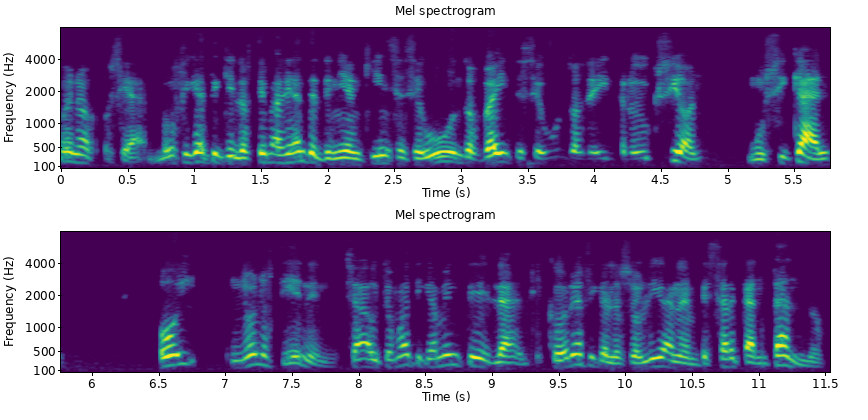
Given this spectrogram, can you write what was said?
bueno, o sea, vos fíjate que los temas de antes tenían 15 segundos, 20 segundos de introducción musical, hoy no los tienen. Ya automáticamente las discográficas los obligan a empezar cantando.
